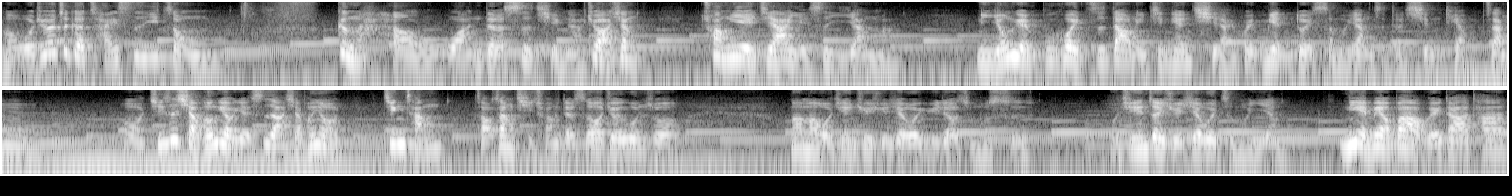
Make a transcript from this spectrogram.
哦，我觉得这个才是一种更好玩的事情啊。就好像创业家也是一样嘛，你永远不会知道你今天起来会面对什么样子的新挑战。嗯，哦，其实小朋友也是啊，小朋友经常。早上起床的时候就会问说：“妈妈，我今天去学校会遇到什么事？我今天在学校会怎么样？”你也没有办法回答他。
